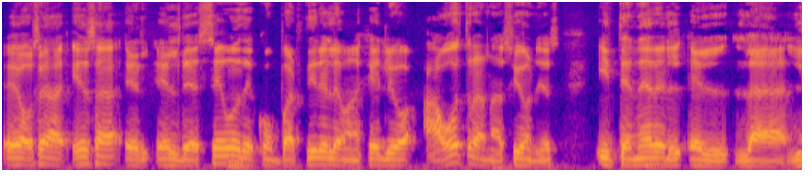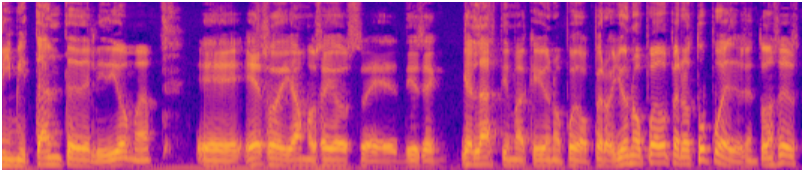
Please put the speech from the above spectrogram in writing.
eh, o sea esa el, el, deseo de compartir el evangelio a otras naciones y tener el, el la limitante del idioma eh, eso digamos ellos eh, dicen qué lástima que yo no puedo pero yo no puedo pero tú puedes. Entonces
